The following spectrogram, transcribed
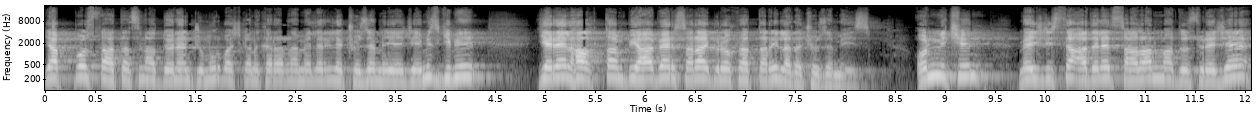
yapboz tahtasına dönen Cumhurbaşkanı kararnameleriyle çözemeyeceğimiz gibi yerel halktan bir haber saray bürokratlarıyla da çözemeyiz. Onun için mecliste adalet sağlanmadığı sürece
